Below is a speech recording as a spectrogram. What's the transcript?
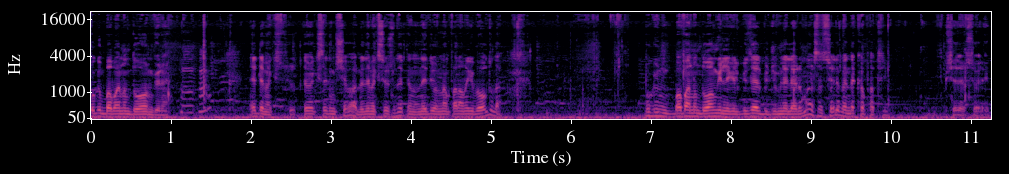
bugün babanın doğum günü. Hı hı. Ne demek istiyorsun? Demek istediğim bir şey var. Ne demek istiyorsun derken ne diyorsun lan falan gibi oldu da. Bugün babanın doğum günüyle ilgili güzel bir cümlelerin varsa söyle ben de kapatayım. Bir şeyler söyleyeyim.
